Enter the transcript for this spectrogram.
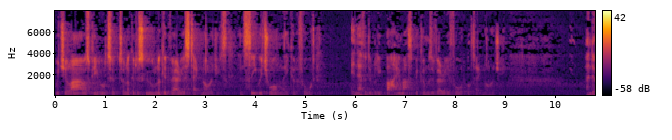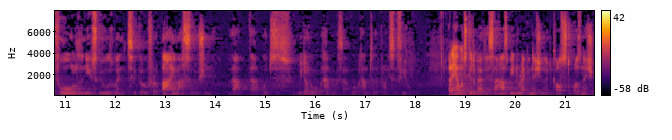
which allows people to, to look at a school, look at various technologies, and see which one they could afford. Inevitably, biomass becomes a very affordable technology. And if all the new schools went to go for a biomass solution, that, that would, we don't know what would happen with that, what would happen to the price of fuel. But anyhow, what's good about this? There has been a recognition that cost was an issue.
